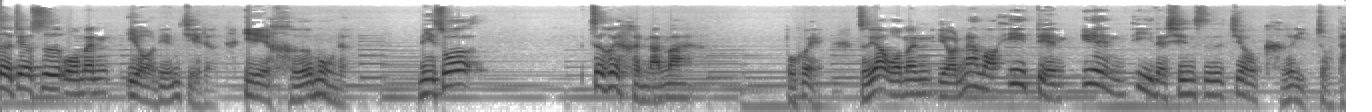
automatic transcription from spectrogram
这就是我们有连结的，也和睦的。你说这会很难吗？不会，只要我们有那么一点愿意的心思，就可以做到。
